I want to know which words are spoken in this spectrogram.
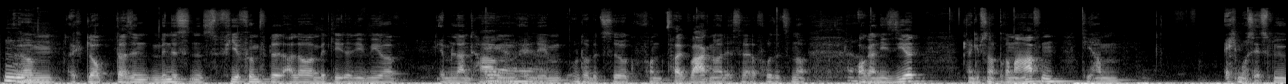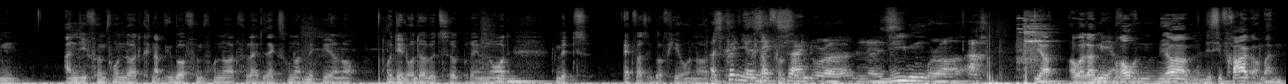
Ähm, ich glaube, da sind mindestens vier Fünftel aller Mitglieder, die wir im Land haben, Ja, ja, in dem Unterbezirk von Falk Wagner, der ist ja der Vorsitzende, organisiert. Dann gibt es noch Bremerhaven, die haben, ich muss jetzt lügen, an die 500, knapp über 500, vielleicht 600 Mitglieder noch. Und den Unterbezirk Bremen-Nord mit etwas über 400. Es könnten ja sechs 500. sein oder sieben oder acht. Ja, aber dann Mehr. brauchen, ja, ist die Frage, ob man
